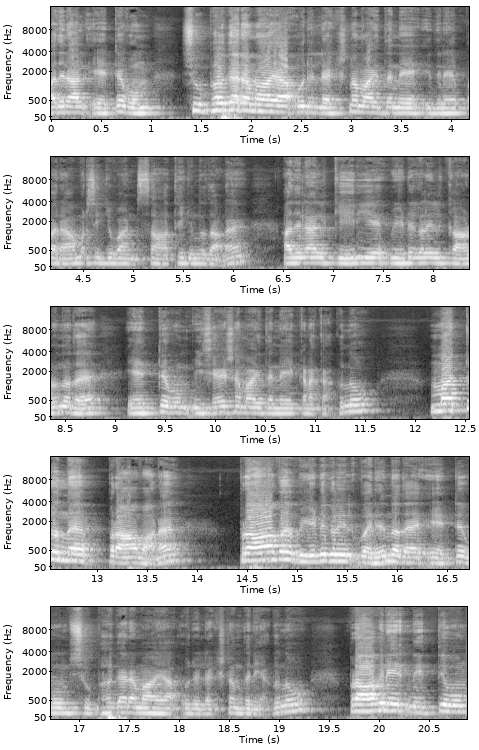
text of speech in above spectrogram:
അതിനാൽ ഏറ്റവും ശുഭകരമായ ഒരു ലക്ഷണമായി തന്നെ ഇതിനെ പരാമർശിക്കുവാൻ സാധിക്കുന്നതാണ്. അതിനാൽ കീരിയെ വീടുകളിൽ കാണുന്നത് ഏറ്റവും വിശേഷമായി തന്നെ കണക്കാക്കുന്നു. മറ്റൊന്ന് പ്രാവാണ്. പ്രാവ് വീടുകളിൽ വരുന്നത് ഏറ്റവും ശുഭകരമായ ഒരു ലക്ഷണം തന്നെയാകുന്നു. പ്രാവിനെ നിത്യവും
